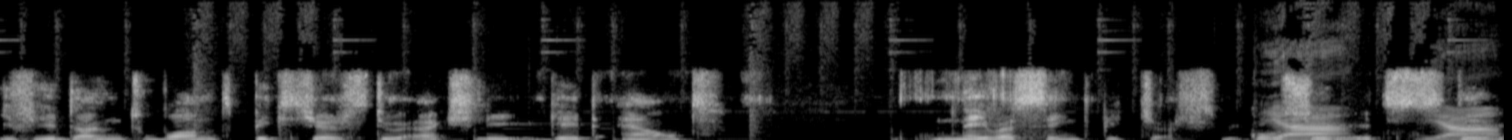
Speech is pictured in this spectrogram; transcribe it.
if you don't want pictures to actually get out, never send pictures because yeah, it's yeah.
